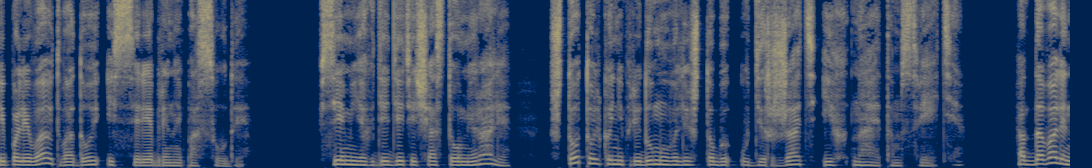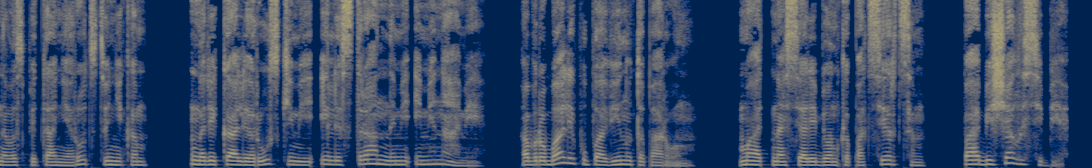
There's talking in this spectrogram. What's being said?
и поливают водой из серебряной посуды. В семьях, где дети часто умирали, что только не придумывали, чтобы удержать их на этом свете. Отдавали на воспитание родственникам, нарекали русскими или странными именами, обрубали пуповину топором. Мать, нося ребенка под сердцем, пообещала себе,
